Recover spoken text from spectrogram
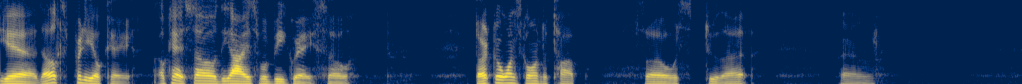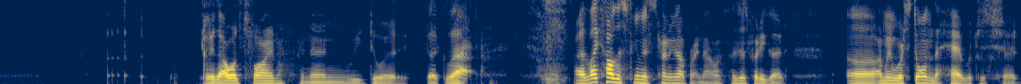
Yeah, that looks pretty okay. Okay, so the eyes will be gray. So darker ones go on the top. So let's do that. And okay, that one's fine. And then we do it like that. I like how the skin is turning up right now. This is pretty good. Uh, I mean, we're still in the head, which is shit.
